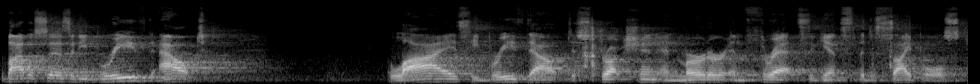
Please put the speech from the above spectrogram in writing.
The Bible says that he breathed out lies, he breathed out destruction and murder and threats against the disciples.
